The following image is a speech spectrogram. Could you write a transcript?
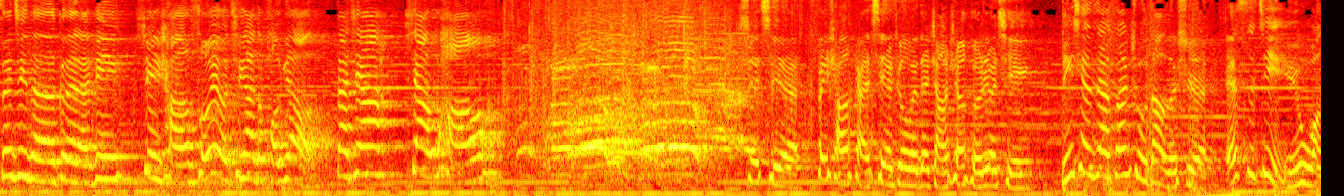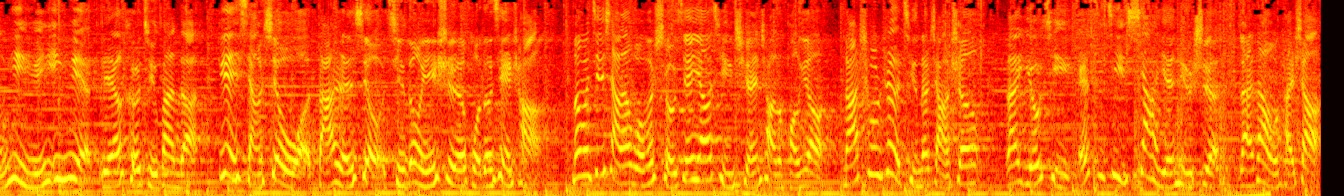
尊敬的各位来宾，现场所有亲爱的朋友，大家下午好！谢谢，非常感谢各位的掌声和热情。您现在关注到的是 SG 与网易云音乐联合举办的“悦享秀我达人秀”启动仪式活动现场。那么接下来，我们首先邀请全场的朋友拿出热情的掌声，来有请 SG 夏妍女士来到舞台上，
